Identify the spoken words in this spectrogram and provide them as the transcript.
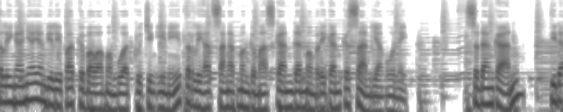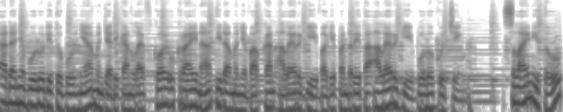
Telinganya yang dilipat ke bawah membuat kucing ini terlihat sangat menggemaskan dan memberikan kesan yang unik. Sedangkan, tidak adanya bulu di tubuhnya menjadikan Levkoi Ukraina tidak menyebabkan alergi bagi penderita alergi bulu kucing. Selain itu,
